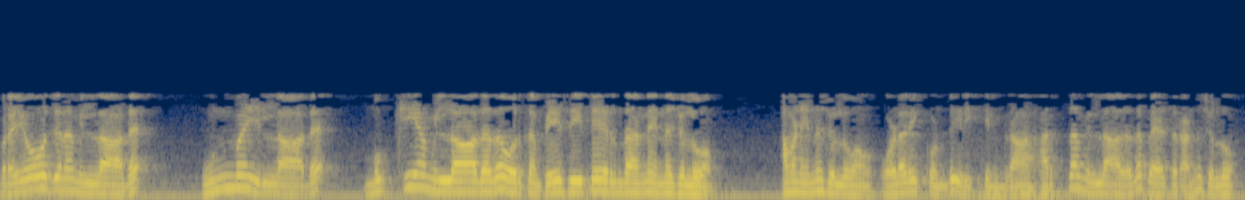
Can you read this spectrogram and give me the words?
பிரயோஜனம் இல்லாத உண்மை இல்லாத முக்கியம் இல்லாதத ஒருத்தன் பேசிட்டே இருந்தான்னு என்ன சொல்லுவோம்? அவன் என்ன சொல்லுவான்? உளறிக்கொண்டு இருக்கின்றான். அர்த்தம் இல்லாதத பேசுறான்னு சொல்லுவோம்.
